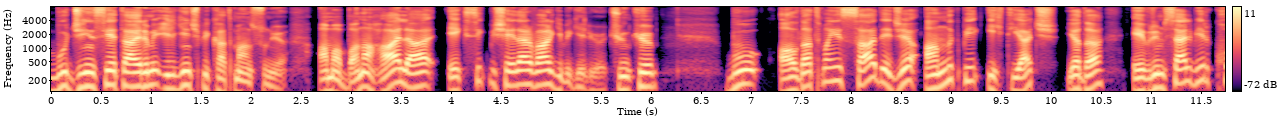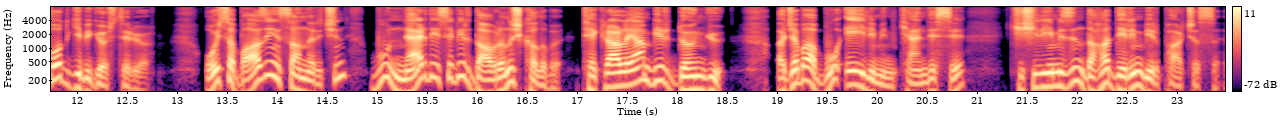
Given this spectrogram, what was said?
Bu cinsiyet ayrımı ilginç bir katman sunuyor. Ama bana hala eksik bir şeyler var gibi geliyor. Çünkü bu aldatmayı sadece anlık bir ihtiyaç ya da evrimsel bir kod gibi gösteriyor. Oysa bazı insanlar için bu neredeyse bir davranış kalıbı, tekrarlayan bir döngü. Acaba bu eğilimin kendisi kişiliğimizin daha derin bir parçası.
